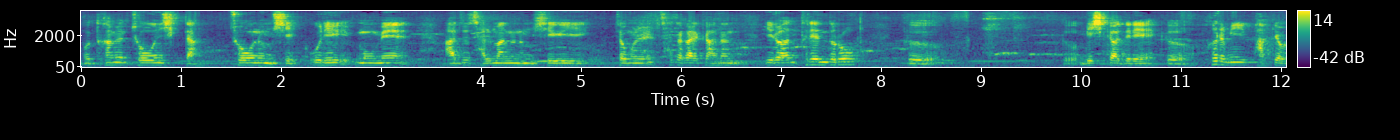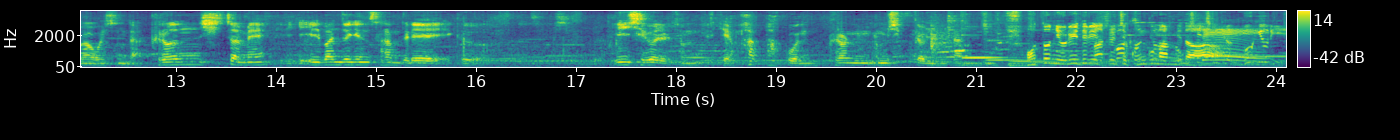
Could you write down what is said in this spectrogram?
어떻게 하면 좋은 식당, 좋은 음식, 우리 몸에 아주 잘 맞는 음식점을 찾아갈까 하는 이러한 트렌드로 그, 그 미식가들의 그 흐름이 바뀌어가고 있습니다. 그런 시점에 일반적인 사람들의 그 인식을 좀 이렇게 확 바꾼 그런 음식점입니다. 어떤 요리들이 있을지 궁금합니다. 네. 무교리.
